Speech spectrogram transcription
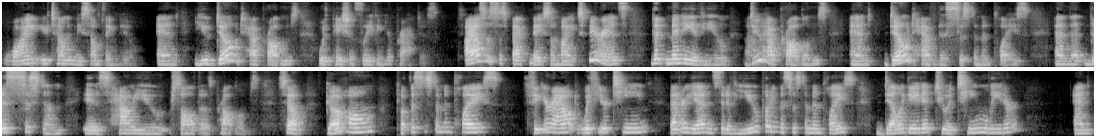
why aren't you telling me something new? And you don't have problems with patients leaving your practice. I also suspect, based on my experience, that many of you uh-huh. do have problems and don't have this system in place and that this system is how you solve those problems. So go home, put the system in place, figure out with your team. Better yet, instead of you putting the system in place, delegate it to a team leader and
